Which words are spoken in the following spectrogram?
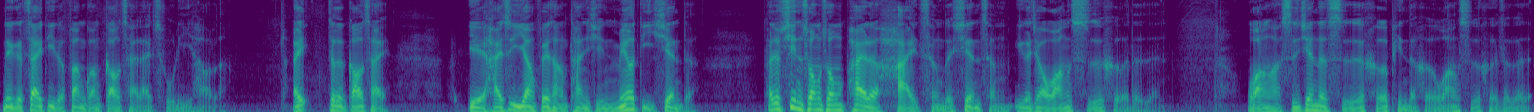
那个在地的犯官高才来处理好了。哎，这个高才也还是一样非常贪心，没有底线的，他就兴冲冲派了海城的县城一个叫王石和的人，王啊，时间的时，和平的和，王石和这个人，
